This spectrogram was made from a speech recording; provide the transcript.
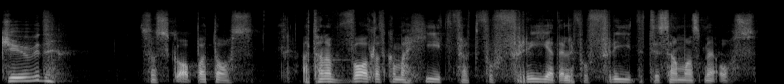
Gud som skapat oss, att han har valt att komma hit för att få fred eller få frid tillsammans med oss.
